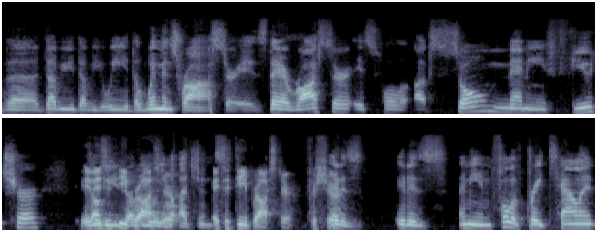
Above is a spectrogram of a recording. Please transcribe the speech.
the WWE, the women's roster is. Their roster is full of so many future It is a deep WWE roster. legends. It's a deep roster for sure. It is. It is. I mean, full of great talent.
